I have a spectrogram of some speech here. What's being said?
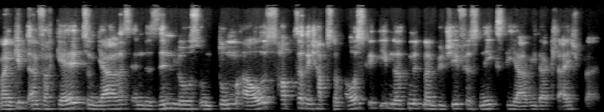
Man gibt einfach Geld zum Jahresende sinnlos und dumm aus. Hauptsache, ich habe es noch ausgegeben, damit mein Budget fürs nächste Jahr wieder gleich bleibt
